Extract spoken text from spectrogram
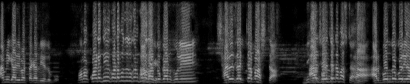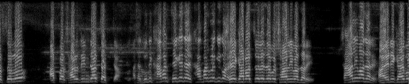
আমি গাড়ি ভাড়ার টাকা দিয়ে দেবো। মামা কয়টা থেকে পর্যন্ত দোকান খোলা আমার দোকান খুলি সাড়ে চারটা পাঁচটা। বিকাল আর সাড়ে বন্ধ- চারটা পাঁচটা? হ্যাঁ আর বন্ধ করি হলো আপনার সাড়ে তিনটা চারটা। আচ্ছা যদি খাবার থেকে যায় খাবারগুলো কি করে? সেই খাবার চলে যাব শাহালি বাজারে। শাহালি বাজারে? এটি খাইবো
